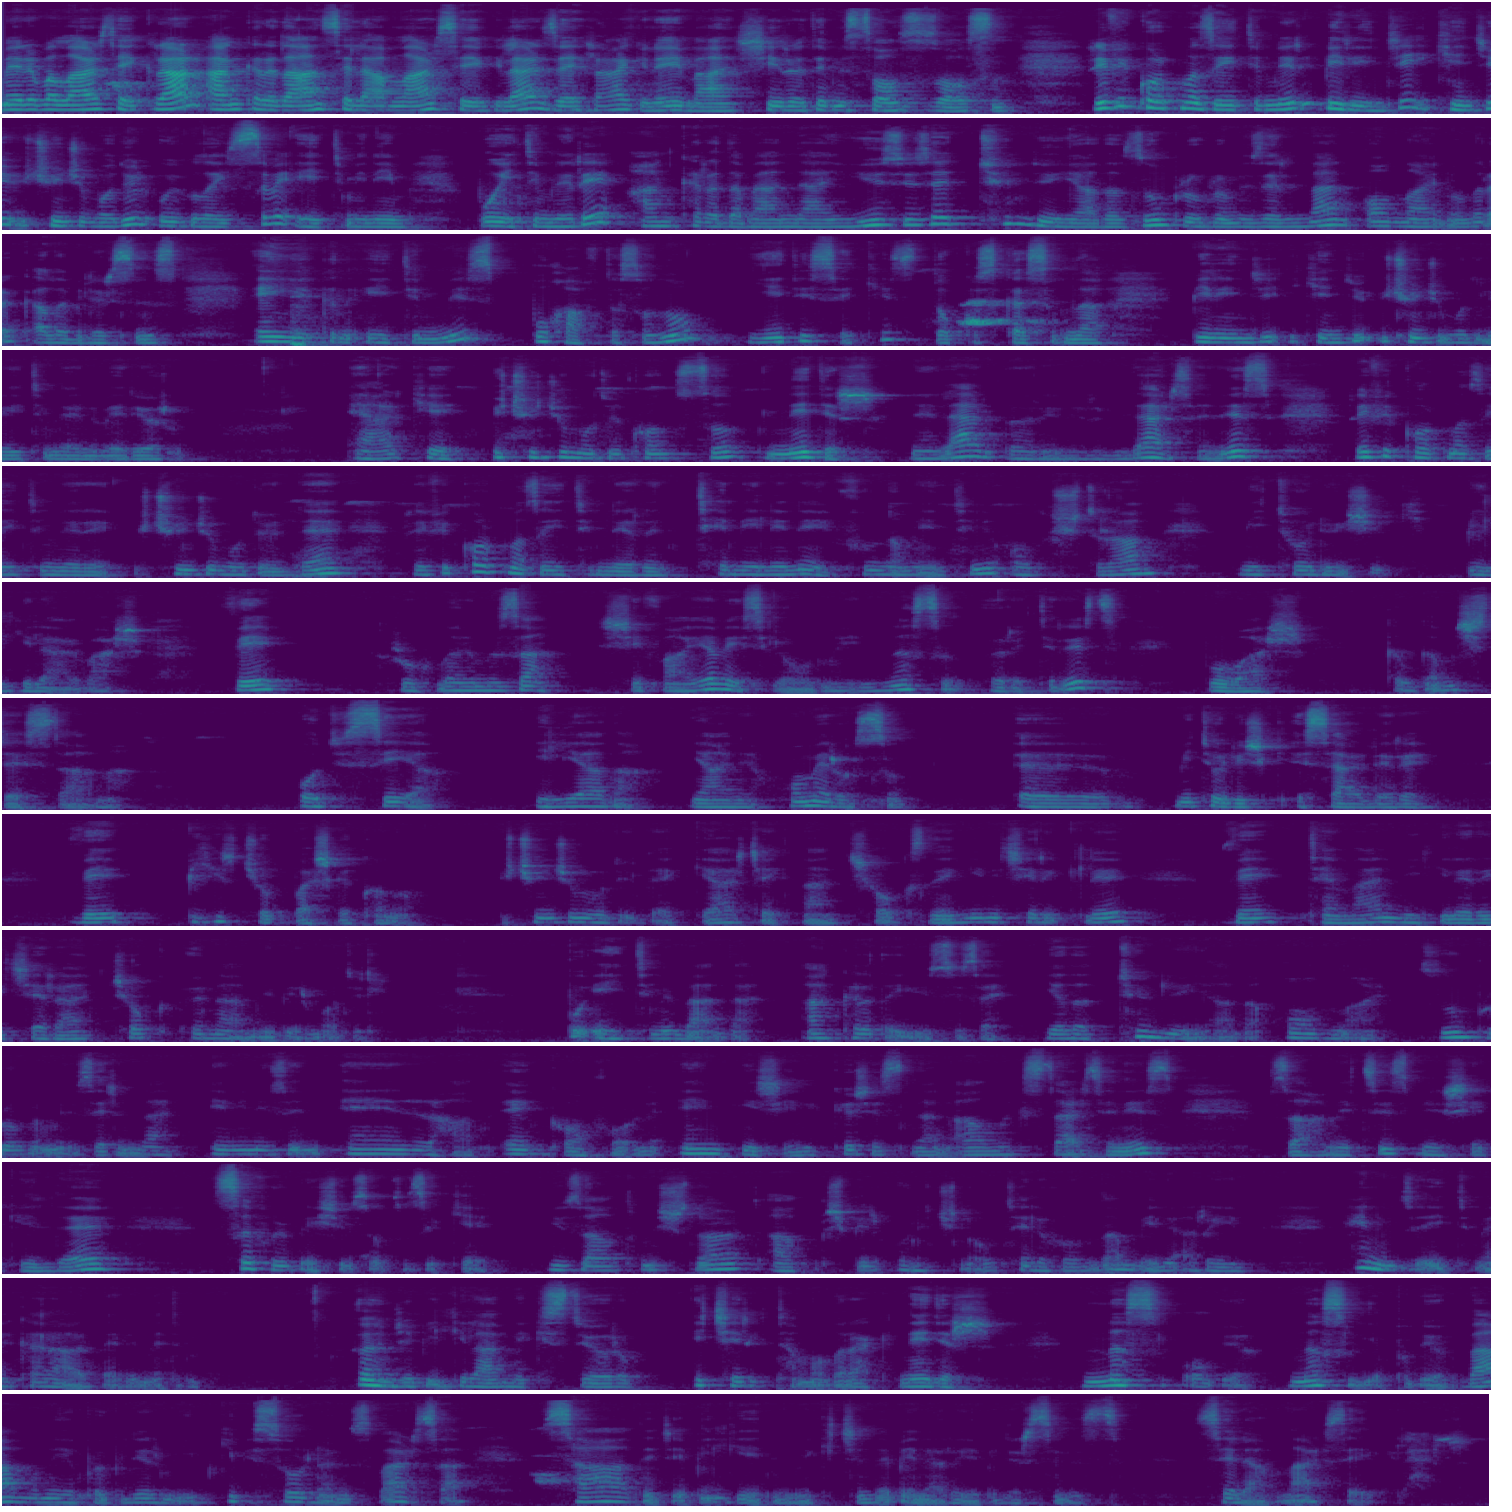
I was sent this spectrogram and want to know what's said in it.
Merhabalar tekrar. Ankara'dan selamlar, sevgiler. Zehra Güney ben. Şiir ötemiz sonsuz olsun. Refik Korkmaz eğitimleri 1. 2. 3. modül uygulayıcısı ve eğitmeniyim. Bu eğitimleri Ankara'da benden yüz yüze tüm dünyada Zoom programı üzerinden online olarak alabilirsiniz. En yakın eğitimimiz bu hafta sonu 7, 8, 9 Kasım'da 1. 2. 3. modül eğitimlerini veriyorum. Eğer ki üçüncü modül konusu nedir, neler öğrenirim derseniz Refik Korkmaz eğitimleri üçüncü modülde Refik Korkmaz eğitimlerinin temelini, fundamentini oluşturan mitolojik bilgiler var. Ve ruhlarımıza şifaya vesile olmayı nasıl öğretiriz? Bu var. Gılgamış Destanı, Odisea, İlyada yani Homeros'un e, mitolojik eserleri ve birçok başka konu. Üçüncü modülde gerçekten çok zengin içerikli ve temel bilgileri içeren çok önemli bir modül. Bu eğitimi benden Ankara'da yüz yüze ya da tüm dünyada online Zoom programı üzerinden evinizin en rahat, en konforlu, en hijyenik köşesinden almak isterseniz zahmetsiz bir şekilde 0532 164 61 13 nolu telefonundan beni arayın. Henüz eğitime karar veremedim. Önce bilgilenmek istiyorum. İçerik tam olarak nedir? Nasıl oluyor? Nasıl yapılıyor? Ben bunu yapabilir miyim? gibi sorularınız varsa sadece bilgi edinmek için de beni arayabilirsiniz. Selamlar, sevgiler.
